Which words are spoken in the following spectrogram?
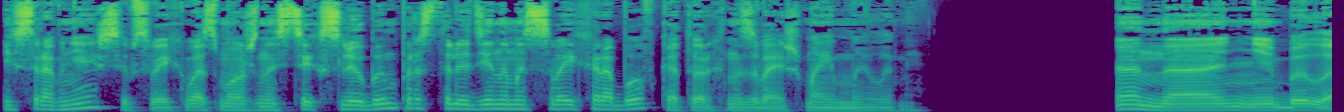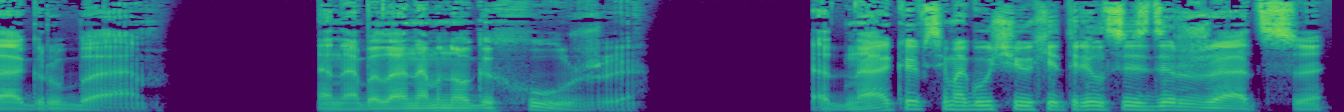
и сравняешься в своих возможностях с любым простолюдином из своих рабов, которых называешь моими мылами». Она не была груба. Она была намного хуже. Однако всемогущий ухитрился сдержаться,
